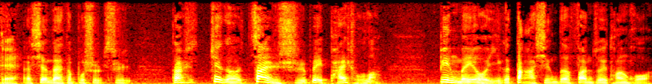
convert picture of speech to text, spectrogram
对。呃，现在他不是是，但是这个暂时被排除了，并没有一个大型的犯罪团伙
